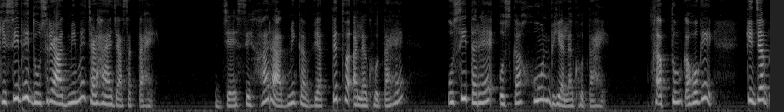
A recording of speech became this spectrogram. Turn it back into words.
किसी भी दूसरे आदमी में चढ़ाया जा सकता है। जैसे हर आदमी का व्यक्तित्व अलग होता है, उसी तरह उसका खून भी अलग होता है। अब तुम कहोगे कि जब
